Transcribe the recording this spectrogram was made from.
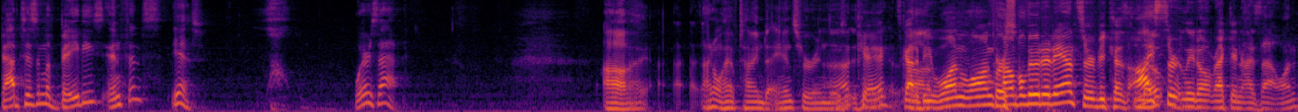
Baptism of babies, infants? yes. Wow, where's that? Uh, I- don't have time to answer in those. Okay, it's got to be uh, one long, first- convoluted answer because I certainly don't recognize that one.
